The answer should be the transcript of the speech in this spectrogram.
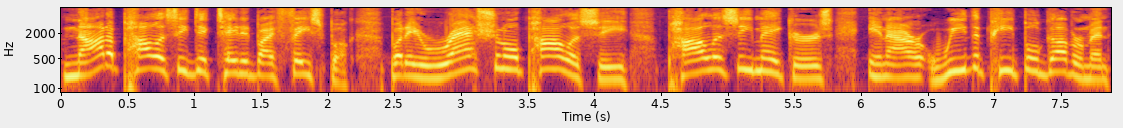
not a policy dictated by Facebook, but a rational policy, policymakers in our we the people government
